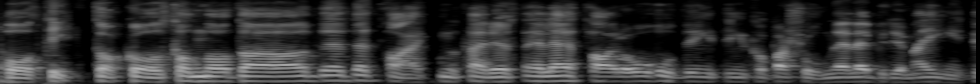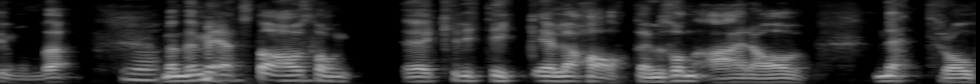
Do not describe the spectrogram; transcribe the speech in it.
på? TikTok og sånn, og da, det, det tar jeg ikke noe seriøst. Eller jeg tar overhodet ingenting for personlig, eller jeg bryr meg ingenting om det. Ja. Men det meste av sånn eh, kritikk eller hat eller sånn er av nettroll.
